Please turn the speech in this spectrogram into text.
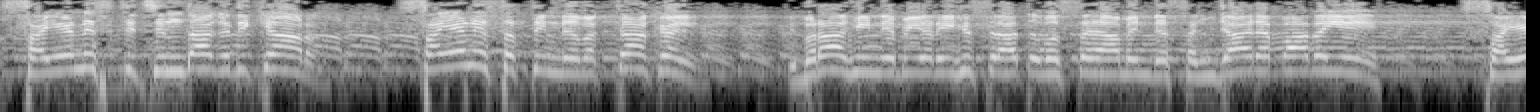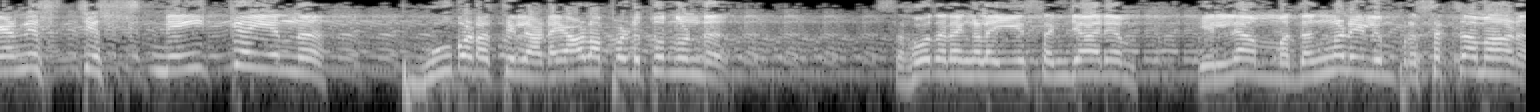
സയനിസ്റ്റ് ചിന്താഗതിക്കാർ സയനിസത്തിന്റെ വക്താക്കൾ ഇബ്രാഹിം നബി അലൈഹി സ്വലാത്തു വസ്സലാമിന്റെ സഞ്ചാരപാതയെ സയനിസ്റ്റ് സ്നേക്ക് എന്ന് ഭൂപടത്തിൽ അടയാളപ്പെടുത്തുന്നുണ്ട്. സഹോദരങ്ങളെ ഈ സഞ്ചാരം എല്ലാ മതങ്ങളിലും പ്രസക്തമാണ്.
